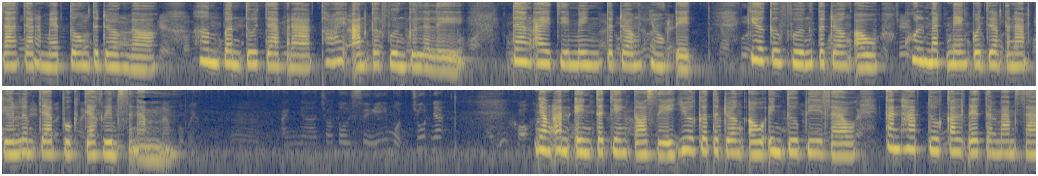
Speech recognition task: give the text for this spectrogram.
សាងចារមេទុំតត្រងណហំបិនទូចាប្រាថយអានកហ្វឿងកលលេតាំងអៃទីមីងតត្រងញោកដេចគឿកហ្វឿងតត្រងអោខុលម៉ាត់មេងគូត្រៀមតណាប់គឿលឹមចាពុកចាក្រីមស្នាំ À, những khó ញងអានអ៊ីងតជេងតសេយួកតត្រងអោអ៊ីងទូពីវ៉ាវកាន់ហាប់ទូកលដេតម៉ាំសា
